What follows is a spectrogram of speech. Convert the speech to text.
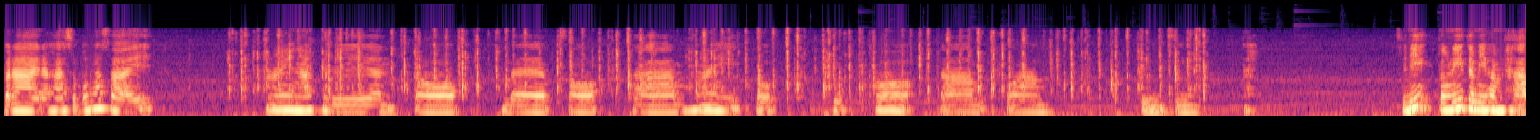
ก็ได้นะคะ สมมติว่าใส่ให้นักเรียนตอบแบบสอบถามให้ครบทุกข้อตามความเป็นจริงทีนี้ตรงนี้จะมีคำถาม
